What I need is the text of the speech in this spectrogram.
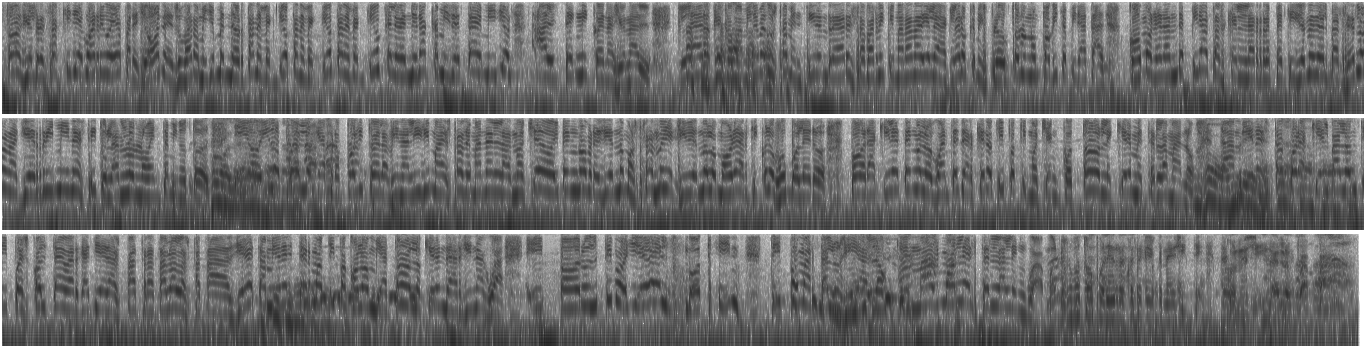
todos. Y el resto aquí llegó arriba y apareció de su Jaramillo, un vendedor tan efectivo, tan efectivo, tan efectivo que le vendió una camiseta de millos al técnico de Nacional. Claro que como a mí no me gusta mentir, enredar, estafar ni timar a nadie, le da claro que mis productos son un poquito piratas. ¿Cómo eran de piratas? Que en las repeticiones del Barcelona, Jerry Mina es titular los 90 minutos. Y oído pues lo que a propósito de la finalísima de esta semana en la noche de hoy vengo ofreciendo, mostrando y exhibiendo los mejores artículos futboleros. Por aquí le tengo los guantes de arquero tipo Timochenko, todos le quieren meter la mano. También está por aquí el balón tipo escolta de Vargalleras para tratarlo a las patadas. También el termo tipo Colombia, todos lo quieren dejar sin agua. Y por último lleve el botín tipo Marta Lucía, lo que más molesta es la lengua. Bueno, fue todo por ahí, recuerda que lo que necesite. Consígalo, papá.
